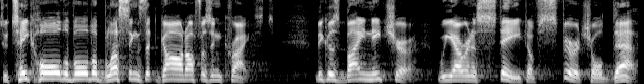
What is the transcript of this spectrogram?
to take hold of all the blessings that God offers in Christ, because by nature we are in a state of spiritual death.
